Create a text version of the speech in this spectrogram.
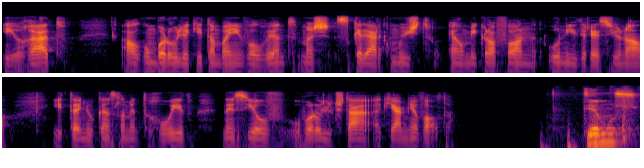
e o rato. Algum barulho aqui também envolvente, mas se calhar como isto é um microfone unidirecional e tenho o cancelamento de ruído, nem se ouve o barulho que está aqui à minha volta temos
